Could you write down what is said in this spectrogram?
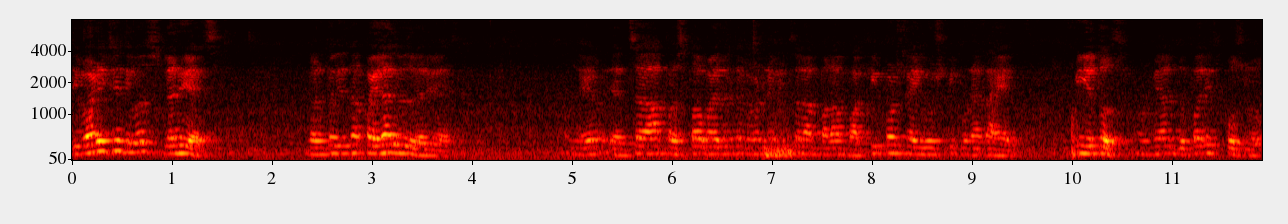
दिवाळीचे दिवस घरी यायचं. गणपतीचा पहिला दिवस घरी यायचा. यांचा हा प्रस्ताव पाहिल्यानंतर तर म्हटलं की चला मला बाकी पण काही गोष्टी पुण्यात आहेत. मी येतोच. म्हणून मी आज दुपारीच पोचलो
